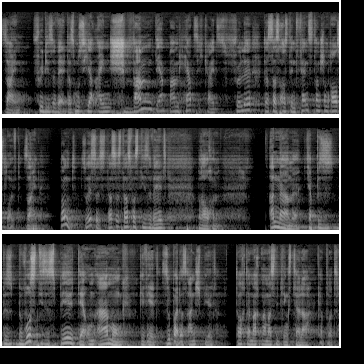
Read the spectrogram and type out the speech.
sein für diese Welt. Das muss hier ein Schwamm der Barmherzigkeitsfülle, dass das aus den Fenstern schon rausläuft, sein. Punkt. So ist es. Das ist das, was diese Welt brauchen. Annahme. Ich habe be be bewusst dieses Bild der Umarmung gewählt. Super, das anspielt. Tochter macht Mamas Lieblingsteller kaputt.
